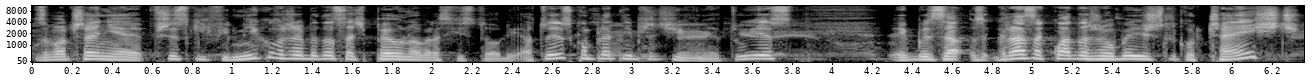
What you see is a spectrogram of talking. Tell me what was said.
zobaczenie wszystkich filmików, żeby dostać pełny obraz historii, a tu jest kompletnie przeciwnie. Tu jest jakby za, gra zakłada, że obejrzysz tylko część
